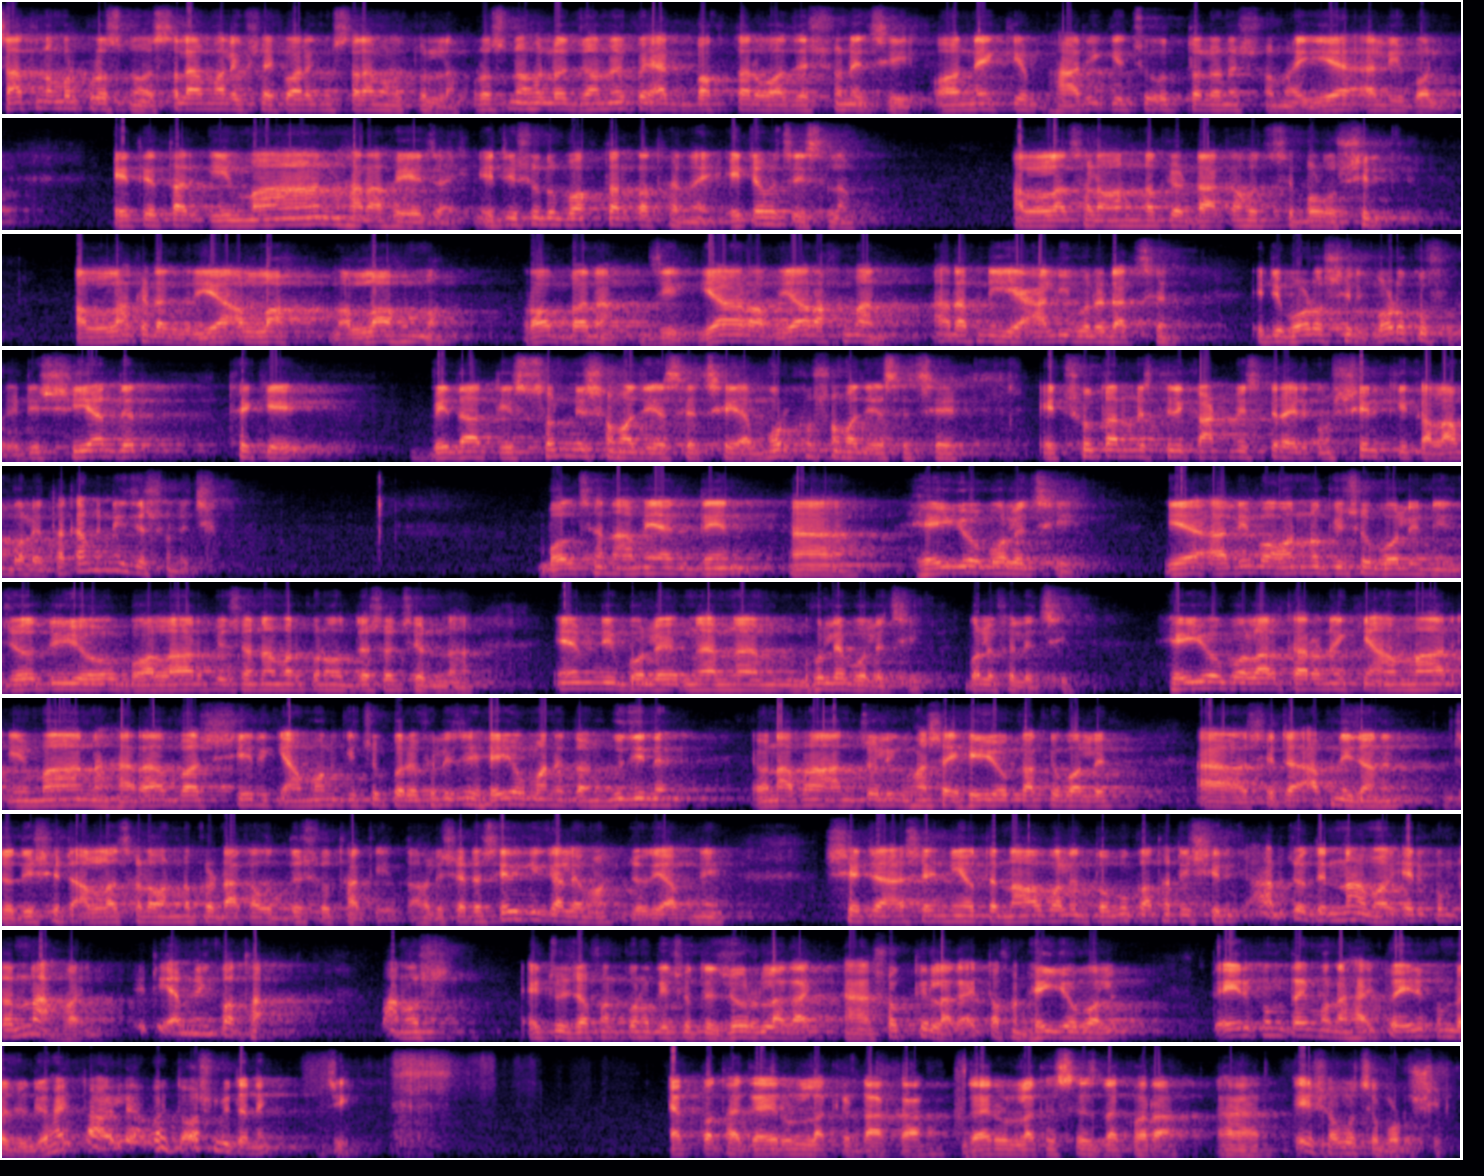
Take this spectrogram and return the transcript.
সাত নম্বর প্রশ্ন, আসসালাম আলাইকুম শেখ ওয়ালাইকুম সালাম রহমতুল্লাহ। প্রশ্ন হলো, জনক এক বক্তার ওয়াজে শুনেছি, অনেকে ভারী কিছু উত্তোলনের সময়, ইয়া আলী বলে, এতে তার ইমান হারা হয়ে যায়। এটি শুধু বক্তার কথা নয়, এটা হচ্ছে ইসলাম। আল্লাহ ছাড়া অন্যকে ডাকা হচ্ছে বড় শির্ক। আল্লাহকে ডাকবেন, ইয়া আল্লাহ আল্লাহ রব্বানা, জি, ইয়া রব, ইয়া রহমান, আর আপনি ইয়া আলী বলে ডাকছেন। এটি বড় শির্ক, বড় কুফুর, এটি শিয়াদের থেকে বেদাতি সন্নি সমাজে এসেছে মূর্খ সমাজে এসেছে। এই ছুতার মিস্ত্রি কাঠ মিস্ত্রিরা এরকম শিরকি কালাম বলে থাকে আমি নিজে শুনেছি। বলছেন আমি একদিন হ্যাঁ, হেইও বলেছি ইয়ে আলী বা অন্য কিছু বলিনি যদিও বলার পিছনে আমার কোনো উদ্দেশ্য ছিল না। এমনি বলে ভুলে বলেছি বলে ফেলেছি। হেইও বলার কারণে কি আমার ইমান হারা বা শির এমন কিছু করে ফেলেছি? হেইও মানে তো আমি বুঝি না। এবং আপনার আঞ্চলিক ভাষায় হেইও কাকে বলে সেটা আপনি জানেন। যদি সেটা আল্লাহ ছাড়া অন্য অন্যকে ডাকা উদ্দেশ্য থাকে, তাহলে সেটা সিরকি কালেমা। যদি আপনি সেটা, সেই নিয়তে নাও বলেন, তবু কথাটি সিরকি। আর যদি না হয় এরকমটা না হয়, এটি এমনি কথা। মানুষ একটু যখন কোনো কিছুতে জোর লাগায় হ্যাঁ শক্তি লাগায়, তখন হেইও বলে। তো এরকমটাই মনে হয়। তো এরকমটা যদি হয়, তাহলে হয়তো অসুবিধা নেই। জি। এক কথা গায়ের উল্লাহকে ডাকা গায়ের উল্লাহকে সেজদা করা হ্যাঁ এই সব হচ্ছে বড় শিল্প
